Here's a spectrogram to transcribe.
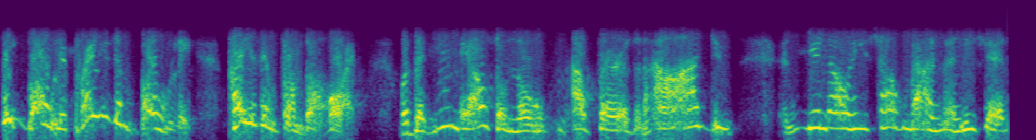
Speak boldly, praise him boldly, praise him from the heart, but that you may also know my affairs and how I do. And you know, he's talking about, and he said,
